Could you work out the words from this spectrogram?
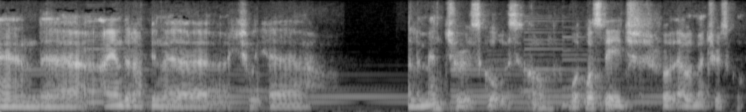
And uh, I ended up in a actually a elementary school. What's it called? What, what's the age for the elementary school?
